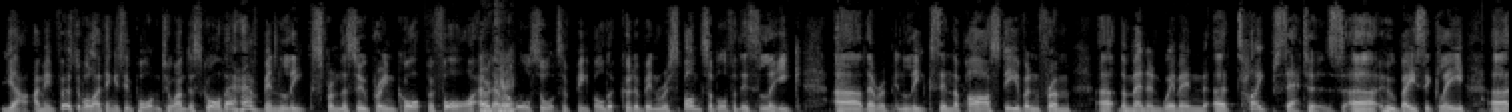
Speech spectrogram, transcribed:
yeah, I mean, first of all, I think it's important to underscore there have been leaks from the Supreme Court before, and okay. there are all sorts of people that could have been responsible for this leak. Uh, there have been leaks in the past, even from uh, the men and women uh, typesetters uh, who basically uh,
